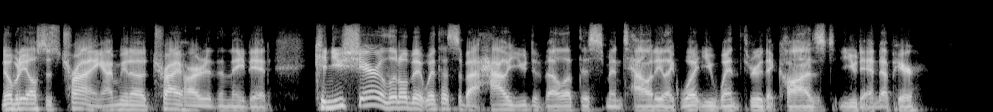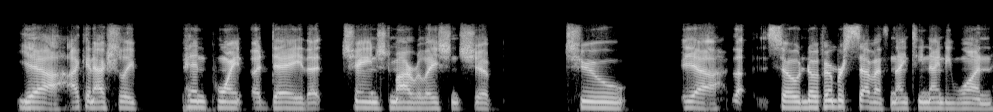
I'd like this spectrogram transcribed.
Nobody else is trying. I'm going to try harder than they did. Can you share a little bit with us about how you developed this mentality like what you went through that caused you to end up here? Yeah, I can actually pinpoint a day that changed my relationship to, yeah. So November 7th, 1991.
